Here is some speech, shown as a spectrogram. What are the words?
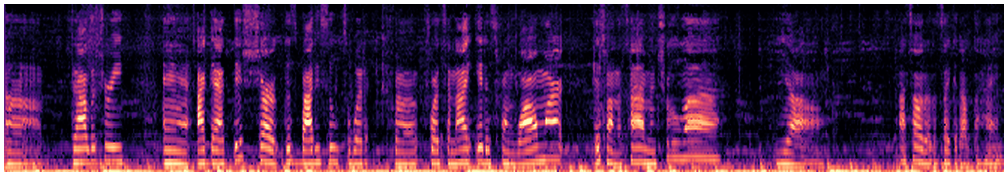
um, Dollar Tree and I got this shirt, this bodysuit to wear for, for tonight. It is from Walmart. It's from the Time and Tru line. Y'all. I told her to take it off the hanger,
